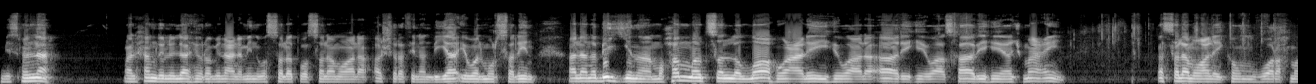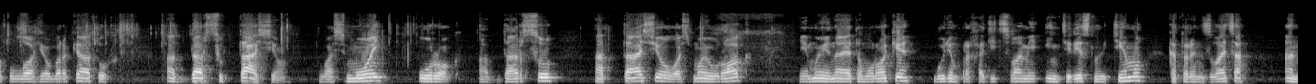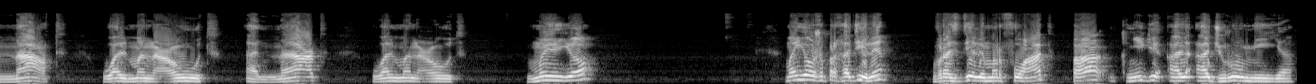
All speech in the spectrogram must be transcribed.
بسم الله الحمد لله رب العالمين والصلاة والسلام على أشرف الأنبياء والمرسلين على نبينا محمد صلى الله عليه وعلى آله وأصحابه أجمعين السلام عليكم ورحمة الله وبركاته الدرس التاسع восьмой урок الدرس التاسع восьмой урок и мы на этом уроке будем проходить с вами интересную тему, которая называется «Аннат валь ман'ут». «Аннат валь ман'ут». Мы ее, мы ее уже проходили в разделе Марфуат по книге Аль-Аджрумия.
